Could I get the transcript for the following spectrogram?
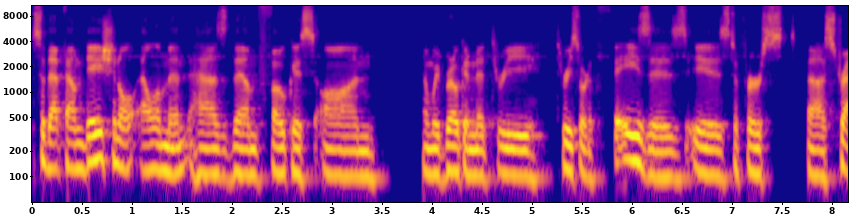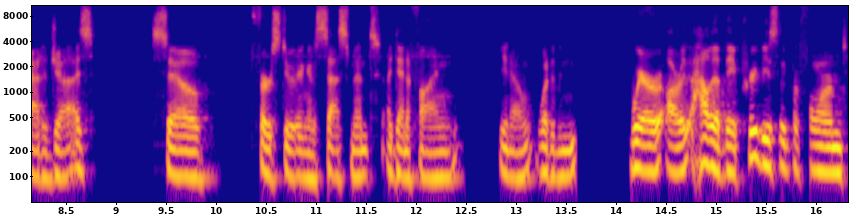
so that foundational element has them focus on, and we've broken into three three sort of phases. Is to first uh, strategize. So, first doing an assessment, identifying, you know, what are the where are how have they previously performed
